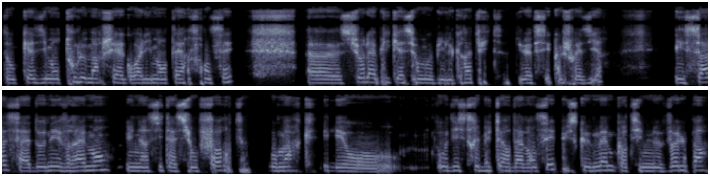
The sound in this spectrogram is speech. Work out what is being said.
donc quasiment tout le marché agroalimentaire français, euh, sur l'application mobile gratuite du FC Que Choisir. Et ça, ça a donné vraiment une incitation forte aux marques et aux, distributeurs d'avancer, puisque même quand ils ne veulent pas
